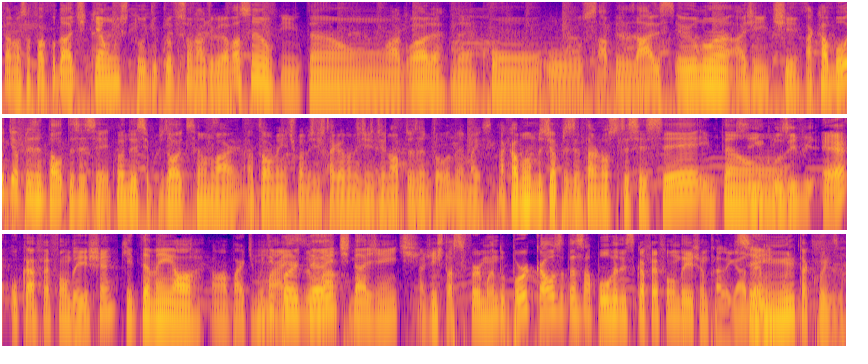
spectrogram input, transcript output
da nossa faculdade, que é um estúdio profissional de gravação. Então, agora, né, com os apesares, eu e o Luan, a gente acabou de apresentar o TCC, quando esse episódio saiu no ar. Atualmente, quando a gente tá gravando, a gente não apresentou, né, mas acabamos de apresentar nosso TCC, então... Que inclusive é o Café Foundation. Que também, ó, é uma parte muito Mais importante uma- da gente. A gente tá se formando por causa dessa porra desse Café Foundation, tá ligado? Sim. É muita coisa.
